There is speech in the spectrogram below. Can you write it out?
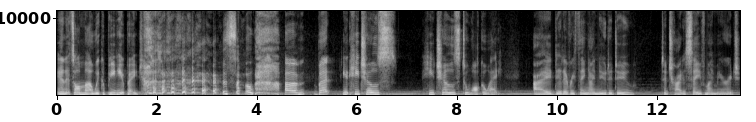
And it's on my Wikipedia page. so, um, but it, he chose he chose to walk away. I did everything I knew to do to try to save my marriage.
